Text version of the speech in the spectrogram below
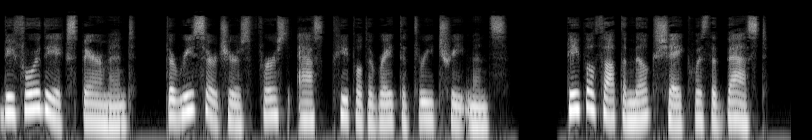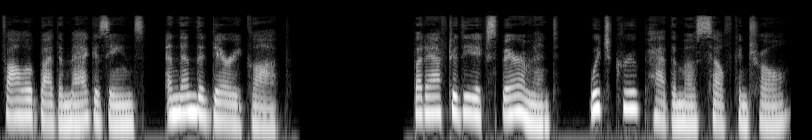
Before the experiment, the researchers first asked people to rate the three treatments. People thought the milkshake was the best, followed by the magazines, and then the dairy glop. But after the experiment, which group had the most self control?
